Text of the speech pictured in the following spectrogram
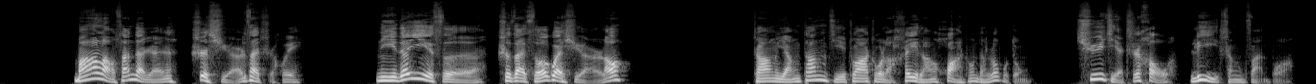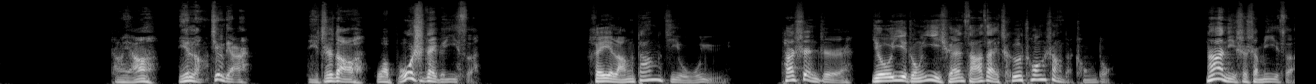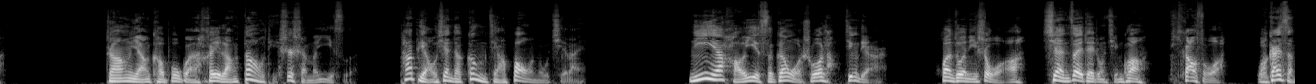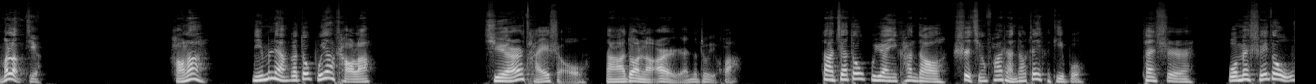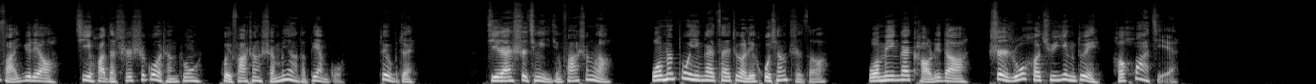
马老三的人是雪儿在指挥，你的意思是在责怪雪儿喽？张扬当即抓住了黑狼话中的漏洞，曲解之后厉声反驳：“张扬，你冷静点你知道我不是这个意思。”黑狼当即无语，他甚至有一种一拳砸在车窗上的冲动。那你是什么意思？张扬可不管黑狼到底是什么意思，他表现得更加暴怒起来。你也好意思跟我说冷静点儿？换做你是我，现在这种情况，你告诉我，我该怎么冷静？好了，你们两个都不要吵了。雪儿抬手打断了二人的对话。大家都不愿意看到事情发展到这个地步，但是我们谁都无法预料计划的实施过程中会发生什么样的变故，对不对？既然事情已经发生了，我们不应该在这里互相指责。我们应该考虑的是如何去应对和化解。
